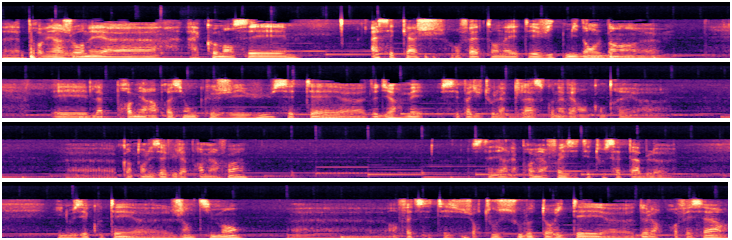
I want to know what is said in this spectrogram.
La première journée a, commencé assez cash en fait. On a été vite mis dans le bain. Euh, et la première impression que j'ai eue, c'était euh, de dire mais c'est pas du tout la classe qu'on avait rencontrée euh, quand on les a vus la première fois. C'est-à-dire la première fois, ils étaient tous à table, ils nous écoutaient euh, gentiment. Euh, en fait, c'était surtout sous l'autorité euh, de leur professeur.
